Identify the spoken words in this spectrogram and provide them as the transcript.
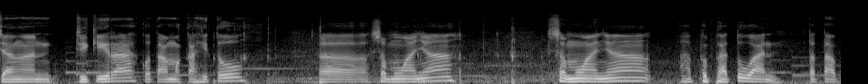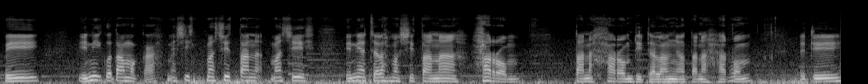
jangan dikira kota Mekah itu uh, semuanya semuanya uh, bebatuan. Tetapi ini kota Mekah masih masih tanah masih ini adalah masih tanah haram. Tanah haram di dalamnya tanah haram. Jadi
